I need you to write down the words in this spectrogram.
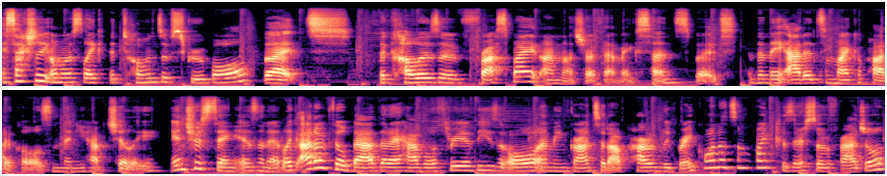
it's actually almost like the tones of Screwball, but the colors of frostbite. I'm not sure if that makes sense, but then they added some mica particles and then you have Chilly. Interesting, isn't it? Like, I don't feel bad that I have all three of these at all. I mean, granted, I'll probably break one at some point because they're so fragile.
